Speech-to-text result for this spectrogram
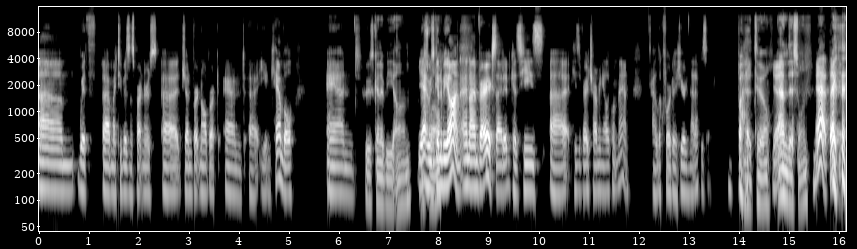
um, with uh, my two business partners, uh, Jen Burton Albrook and uh, Ian Campbell. And Who's gonna be on? yeah, who's well? going to be on? And I'm very excited because he's uh, he's a very charming, eloquent man. I look forward to hearing that episode. Me But too. yeah. And this one. yeah, thank you.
